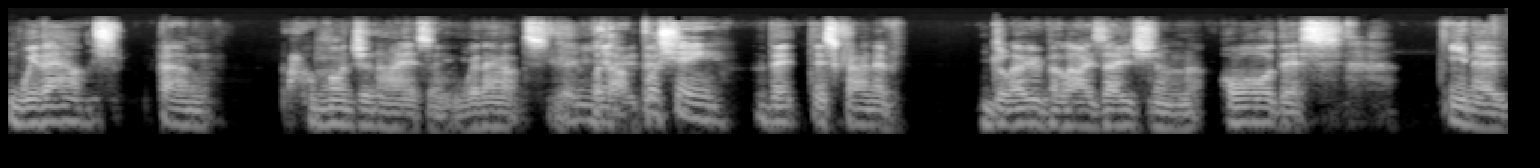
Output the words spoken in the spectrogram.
without um, homogenizing, without without know, pushing. thi- this kind of globalization or this, you know,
